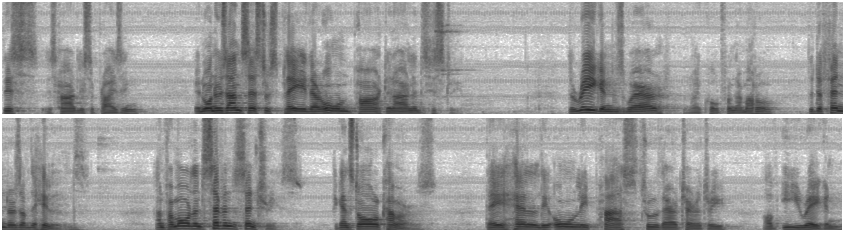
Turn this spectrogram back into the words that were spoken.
This is hardly surprising in one whose ancestors played their own part in Ireland's history. The Reagans were, and I quote from their motto, the defenders of the hills. And for more than seven centuries, against all comers, they held the only pass through their territory of E. Regan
